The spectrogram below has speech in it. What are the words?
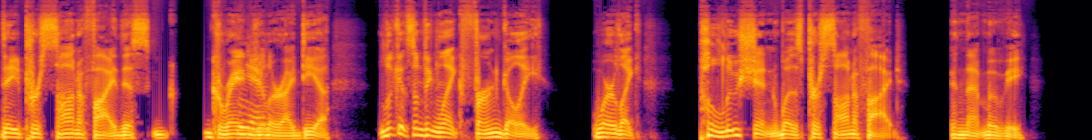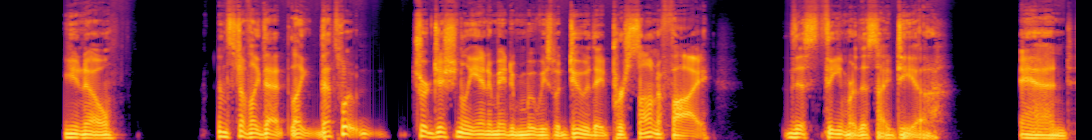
they'd personify this granular idea. Look at something like Fern Gully, where like pollution was personified in that movie, you know, and stuff like that. Like that's what traditionally animated movies would do. They'd personify this theme or this idea. And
